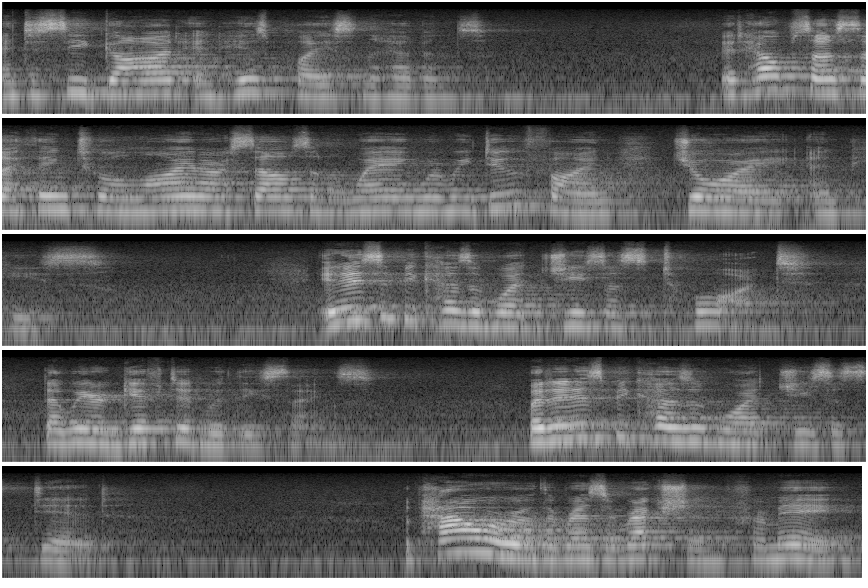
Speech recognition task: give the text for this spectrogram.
and to see God in His place in the heavens. It helps us, I think, to align ourselves in a way where we do find joy and peace. It isn't because of what Jesus taught that we are gifted with these things, but it is because of what Jesus did. The power of the resurrection, for me,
